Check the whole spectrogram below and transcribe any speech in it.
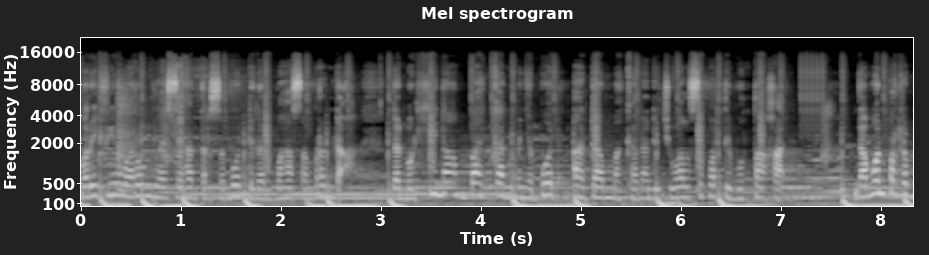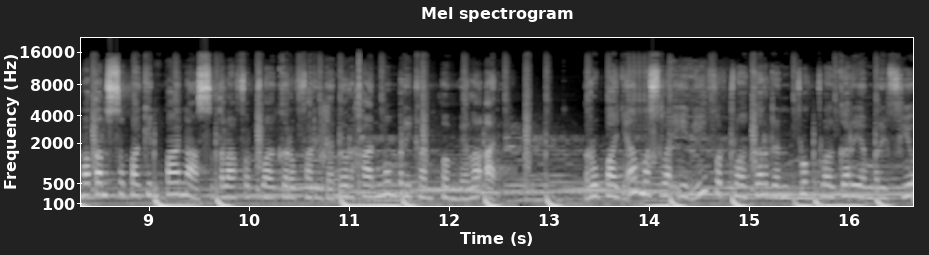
mereview warung lesehan tersebut dengan bahasa merendah dan menghina bahkan menyebut ada makanan dijual seperti muntahan. Namun perdebatan semakin panas setelah food vlogger Farida Nurhan memberikan pembelaan. Rupanya masalah ini food vlogger dan food vlogger yang mereview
